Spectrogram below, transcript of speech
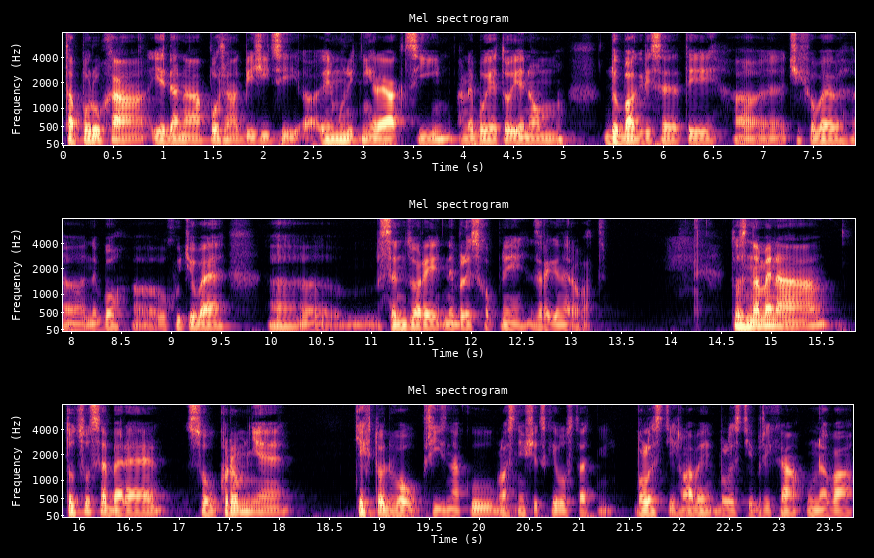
ta porucha je daná pořád běžící imunitní reakcí, anebo je to jenom doba, kdy se ty eh, čichové eh, nebo eh, chuťové senzory nebyly schopny zregenerovat. To znamená, to, co se bere, jsou kromě těchto dvou příznaků vlastně všechny ostatní. Bolesti hlavy, bolesti břicha, únava,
